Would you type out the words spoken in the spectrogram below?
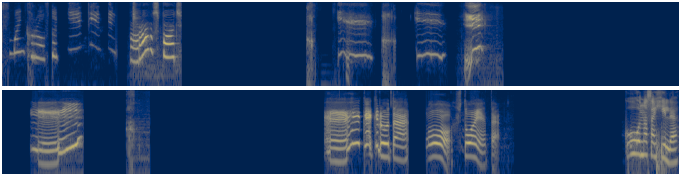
с Майнкрафта. Пора спать. И? И? Э, как круто! О, что это? Куна Сахиля.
